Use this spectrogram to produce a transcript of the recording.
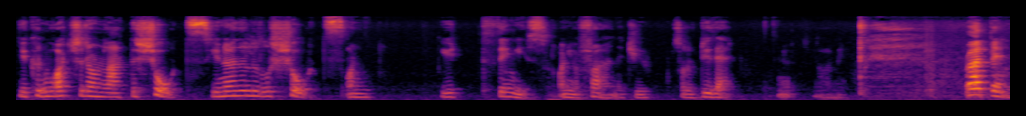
You can watch it on like the shorts, you know, the little shorts on you thingies on your phone that you sort of do that. You know I mean? Right then.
